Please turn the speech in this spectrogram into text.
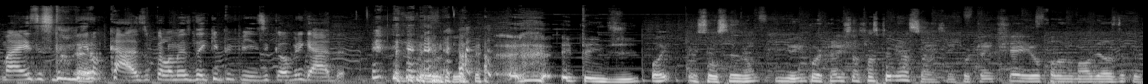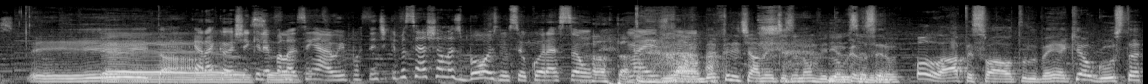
mas isso não veio ao caso, pelo menos da equipe física. Obrigada. Entendi. Oi, eu sou o Cedão e o importante não são as premiações, o importante é eu falando mal delas depois. Eita! Caraca, eu achei que ele ia falar assim: ah, o importante é que você ache elas boas no seu coração. Ah, tá. Mas Não, não. definitivamente isso não viria Nunca. Ceru. Olá, pessoal, tudo bem? Aqui é Augusta.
